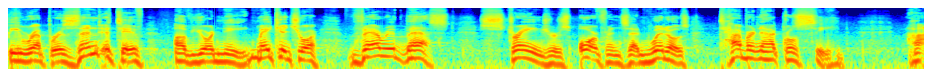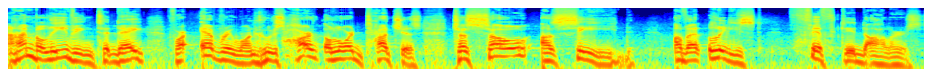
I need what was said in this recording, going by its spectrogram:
be representative of your need. Make it your very best. Strangers, orphans, and widows, tabernacle seed. I'm believing today for everyone whose heart the Lord touches to sow a seed of at least $50.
